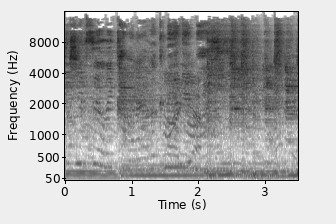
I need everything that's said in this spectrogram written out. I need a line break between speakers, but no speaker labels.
You? I look me in. Oh,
